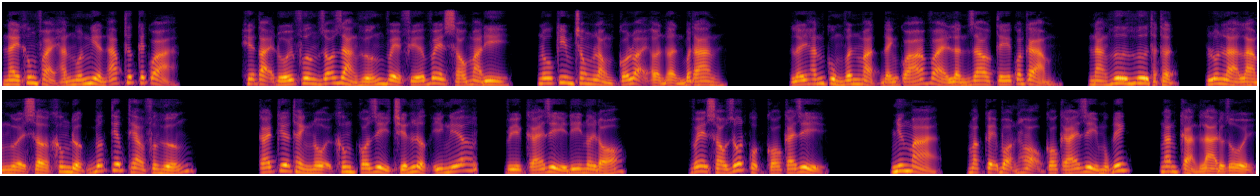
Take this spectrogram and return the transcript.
Này không phải hắn muốn nghiền áp thức kết quả. Hiện tại đối phương rõ ràng hướng về phía V6 mà đi, Nô Kim trong lòng có loại ẩn ẩn bất an. Lấy hắn cùng vân mặt đánh quá vài lần giao tế quan cảm, nàng hư hư thật thật, luôn là làm người sợ không được bước tiếp theo phương hướng. Cái kia thành nội không có gì chiến lược ý nghĩa, vì cái gì đi nơi đó. V6 rốt cuộc có cái gì. Nhưng mà, mặc kệ bọn họ có cái gì mục đích, ngăn cản là được rồi.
